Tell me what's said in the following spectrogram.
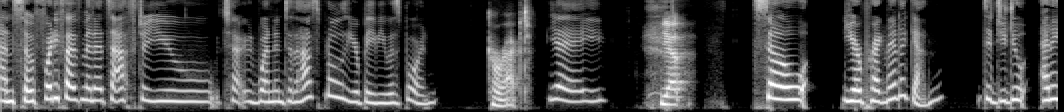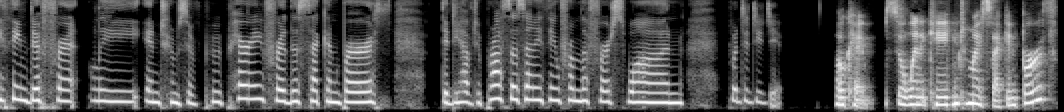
and so 45 minutes after you went into the hospital, your baby was born. Correct. Yay. Yep. So you're pregnant again. Did you do anything differently in terms of preparing for the second birth? Did you have to process anything from the first one? What did you do? Okay. So when it came to my second birth,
